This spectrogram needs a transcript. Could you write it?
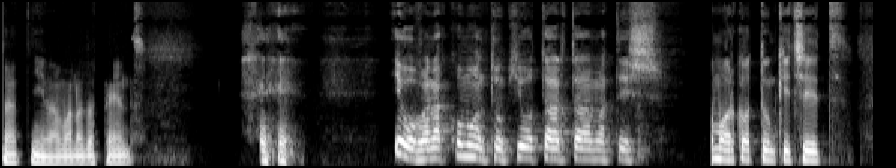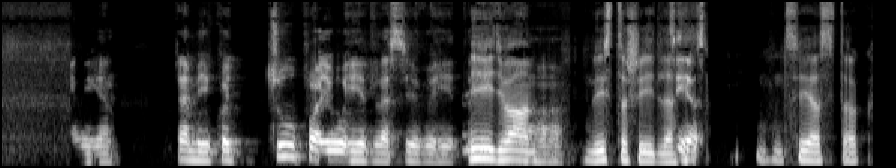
Hát nyilván van az a pénz. jó van, akkor mondtunk jó tartalmat is. Komorkodtunk kicsit. Igen. Reméljük, hogy csupa jó hír lesz jövő héten. Így van, Aha. biztos így lesz. Sziasztok! Sziasztok!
